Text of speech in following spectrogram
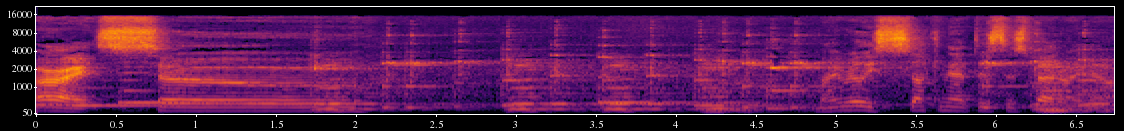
All right, so am I really sucking at this this bad right now?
